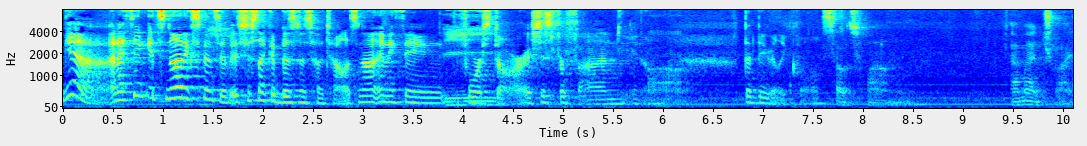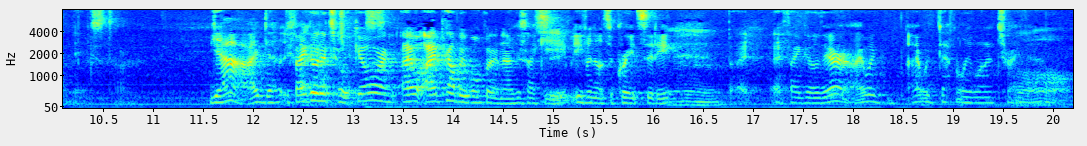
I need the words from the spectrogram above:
Yeah, and I think it's not expensive. It's just like a business hotel. It's not anything four star. It's just for fun. You know, Ah, that'd be really cool. sounds fun. I might try next time. Yeah, I de- if I I go to Tokyo, chance. or I, I probably won't go to Nagasaki, See. even though it's a great city. Mm. But if I go there, I would I would definitely want to try that. Oh.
